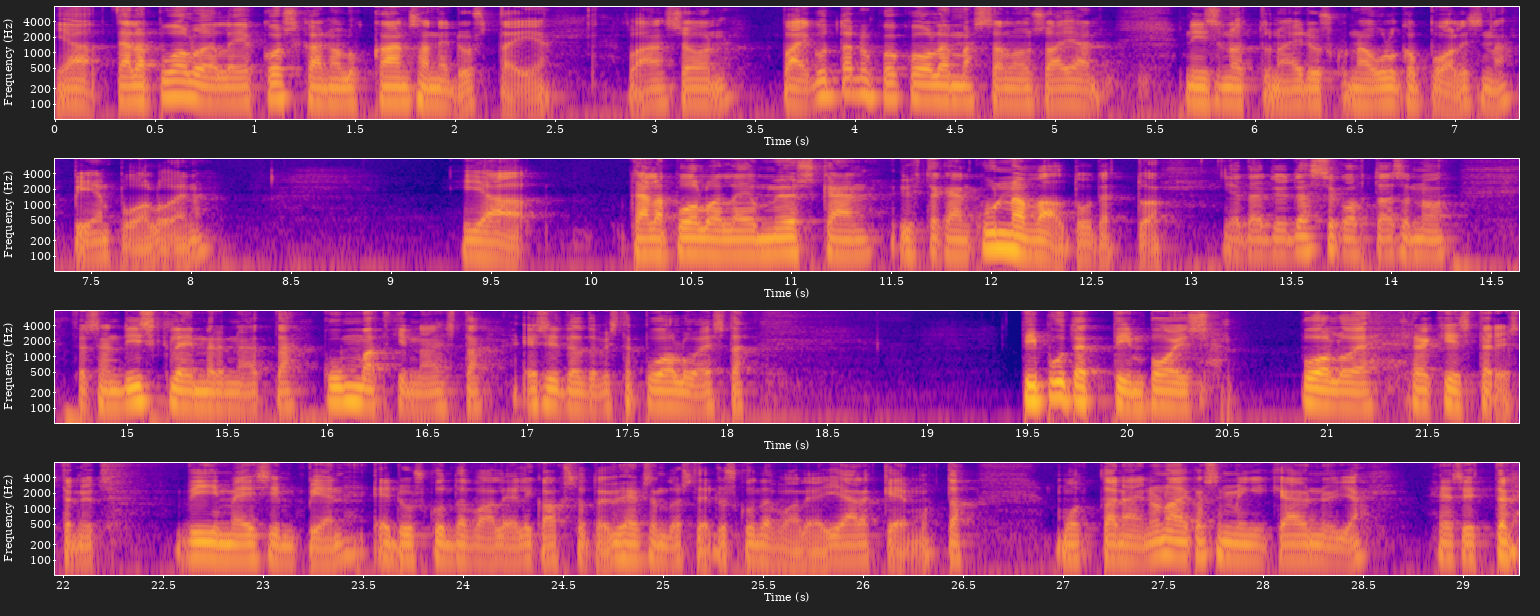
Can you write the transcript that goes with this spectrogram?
Ja tällä puolueella ei ole koskaan ollut kansanedustajia, vaan se on vaikuttanut koko olemassaolonsa ajan niin sanottuna eduskunnan ulkopuolisena pienpuolueena. Ja tällä puolueella ei ole myöskään yhtäkään kunnanvaltuutettua. Ja täytyy tässä kohtaa sanoa tässä disclaimerina, että kummatkin näistä esiteltävistä puolueista tiputettiin pois puoluerekisteristä nyt viimeisimpien eduskuntavaalien, eli 2019 eduskuntavaalien jälkeen, mutta, mutta näin on aikaisemminkin käynyt, ja he sitten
